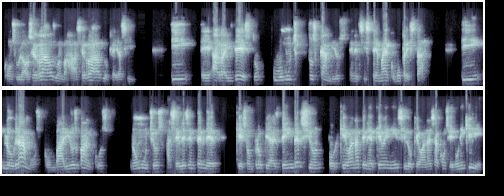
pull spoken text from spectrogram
consulados cerrados o embajadas cerradas, lo que haya sido. Y eh, a raíz de esto hubo muchos cambios en el sistema de cómo prestar y logramos con varios bancos, no muchos, hacerles entender que son propiedades de inversión, ¿por qué van a tener que venir si lo que van a es a conseguir un inquilino?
